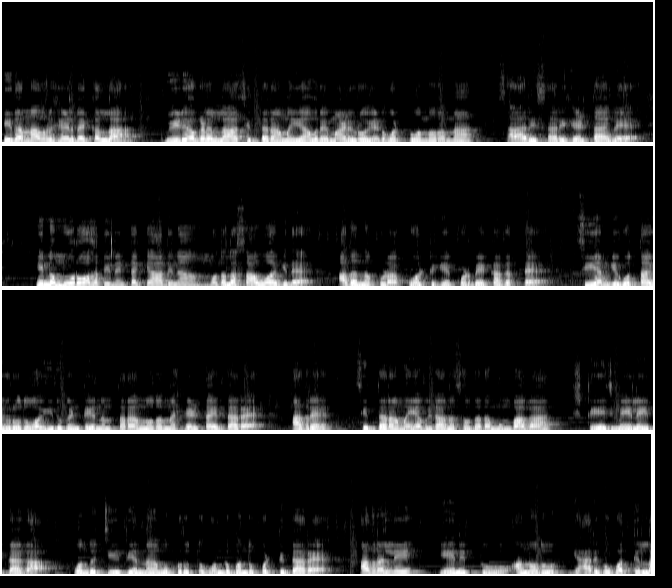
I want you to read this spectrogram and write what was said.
ಇದನ್ನಾದರೂ ಹೇಳಬೇಕಲ್ಲ, ವಿಡಿಯೋಗಳೆಲ್ಲ ಸಿದ್ದರಾಮಯ್ಯ ಅವರೇ ಮಾಡಿರೋ ಎಡವಟ್ಟು ಅನ್ನೋದನ್ನು ಸಾರಿ ಸಾರಿ ಹೇಳ್ತಾ ಇವೆ. ಇನ್ನು ಮೂರು ಹದಿನೆಂಟಕ್ಕೆ ಆ ದಿನ ಮೊದಲ ಸಾವು ಆಗಿದೆ. ಅದನ್ನು ಕೂಡ ಕೋರ್ಟಿಗೆ ಕೊಡಬೇಕಾಗತ್ತೆ. ಸಿ ಎಂಗೆ ಗೊತ್ತಾಗಿರೋದು ಐದು ಗಂಟೆಯ ನಂತರ ಅನ್ನೋದನ್ನು ಹೇಳ್ತಾ ಇದ್ದಾರೆ. ಆದರೆ ಸಿದ್ದರಾಮಯ್ಯ ವಿಧಾನಸೌಧದ ಮುಂಭಾಗ ಸ್ಟೇಜ್ ಮೇಲೆ ಇದ್ದಾಗ ಒಂದು ಚೀಟಿಯನ್ನು ಒಬ್ಬರು ತಗೊಂಡು ಬಂದು ಕೊಟ್ಟಿದ್ದಾರೆ. ಅದರಲ್ಲಿ ಏನಿತ್ತು ಅನ್ನೋದು ಯಾರಿಗೂ ಗೊತ್ತಿಲ್ಲ.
